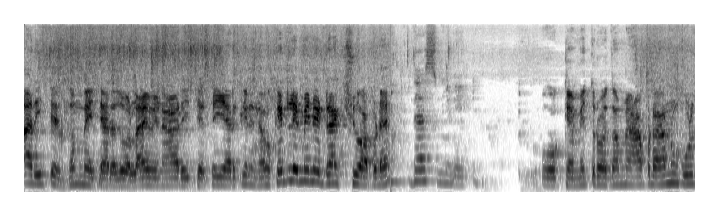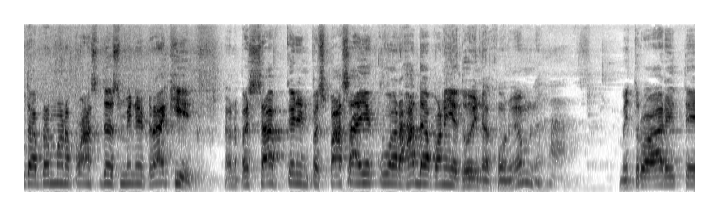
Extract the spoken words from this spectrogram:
આ રીતે જ ગમે ત્યારે જો લાવીને આ રીતે તૈયાર કરીને હવે કેટલી મિનિટ રાખશું આપણે? દસ મિનિટ ઓકે મિત્રો તમે આપણે અનુકૂળતા પ્રમાણે પાંચ દસ મિનિટ રાખી અને પછી સાફ કરીને પછી પાછા એકવાર સાદા પાણીએ ધોઈ નાખવાનું એમ ને? મિત્રો આ રીતે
